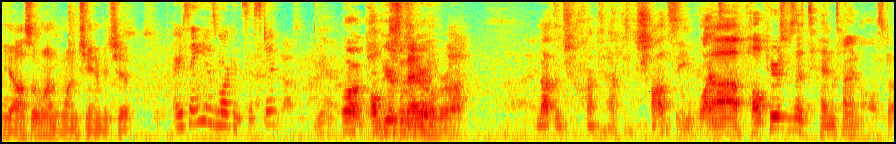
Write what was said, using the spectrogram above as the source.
He also won one championship. Are you saying he was more consistent? Yeah. Well, Paul And Pierce was better great- overall. Not than Cha- not than Chauncey. What? Uh, Paul Pierce was a ten-time All-Star.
